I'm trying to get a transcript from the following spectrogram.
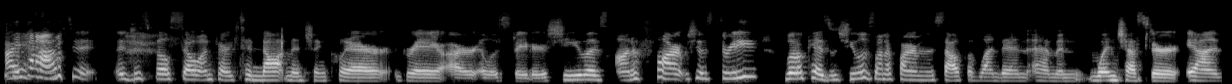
I have to it just feels so unfair to not mention Claire Gray, our illustrator. She lives on a farm. She has three little kids, and she lives on a farm in the south of London, um, in Winchester. And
